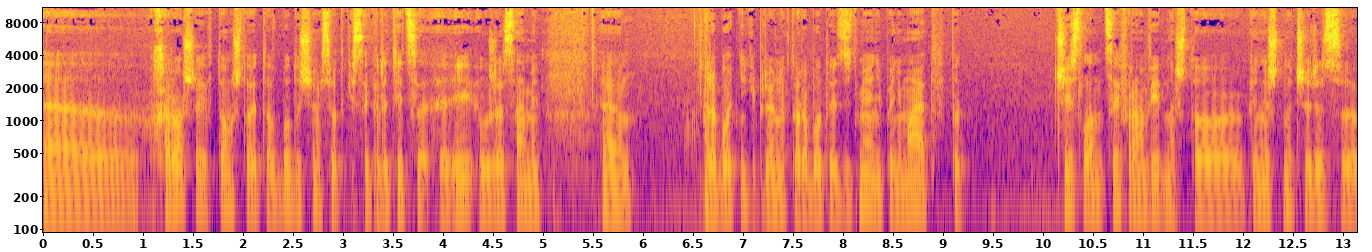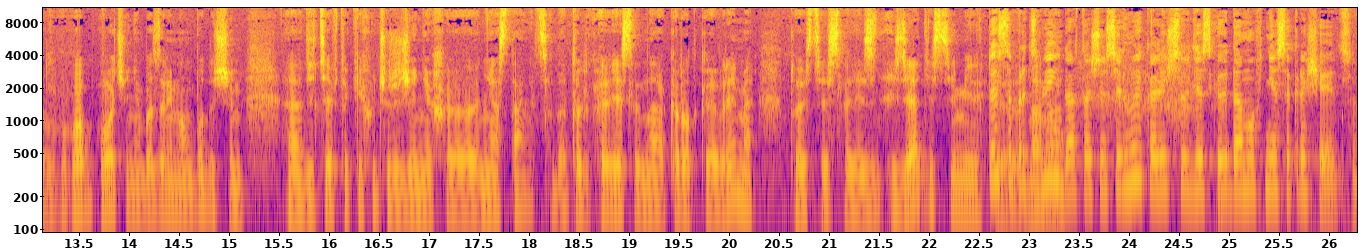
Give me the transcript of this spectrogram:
э, хороший в том, что это в будущем все-таки сократится, и уже сами э, работники, примерно, кто работает с детьми, они понимают по числам, цифрам видно, что, конечно, через в, в очень обозримом будущем э, детей в таких учреждениях э, не останется. Да, только если на короткое время, то есть если из, изъять из семьи. То есть э, сопротивление да, достаточно сильное, и количество детских домов не сокращается.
